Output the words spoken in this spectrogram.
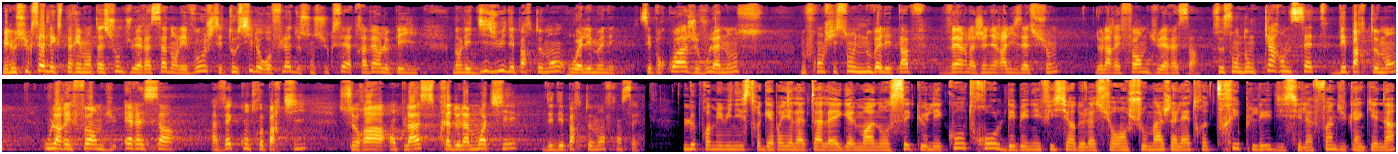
Mais le succès de l'expérimentation du RSA dans les Vosges, c'est aussi le reflet de son succès à travers le pays, dans les 18 départements où elle est menée. C'est pourquoi, je vous l'annonce, nous franchissons une nouvelle étape vers la généralisation de la réforme du RSA. Ce sont donc 47 départements où la réforme du RSA avec contrepartie sera en place, près de la moitié des départements français. Le Premier ministre Gabriel Attal a également annoncé que les contrôles des bénéficiaires de l'assurance chômage allaient être triplés d'ici la fin du quinquennat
